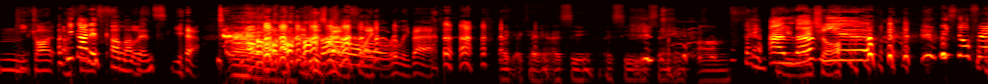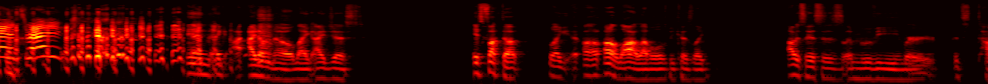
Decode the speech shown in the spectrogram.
Mm. He got, Oh, he got his full of- comeuppance. Yeah, Oh. in his mouth, like really bad. Like, okay, I see. I see what you're saying. Um, Thank I you, love Rachel. you. we still friends, right? and like I, I don't know like i just it's fucked up like on, a lot of levels because like obviously this is a movie where it's t-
